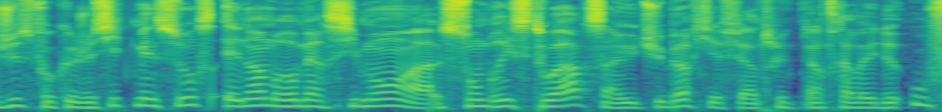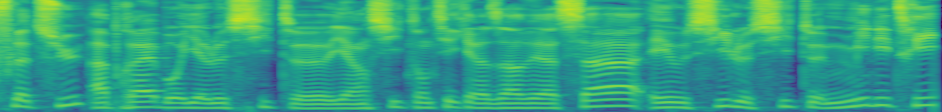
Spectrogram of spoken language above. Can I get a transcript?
juste faut que je cite mes sources énorme remerciement à Sombre Histoire c'est un youtubeur qui a fait un truc un travail de ouf là-dessus après bon il y a le site euh, il y a un site entier qui est réservé à ça et aussi le site Military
